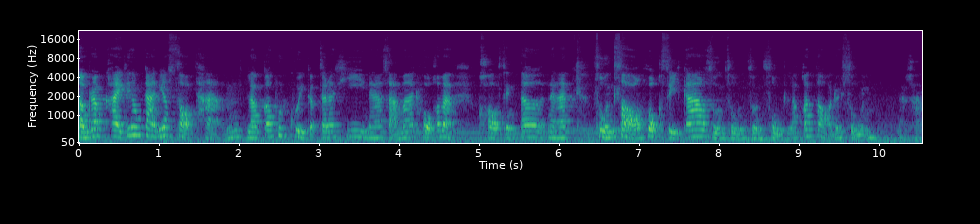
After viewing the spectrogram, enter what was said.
สำหรับใครที่ต้องการที่จะสอบถาม แล้วก็พูดคุยกับเจ้าหน้าที่นะสามารถโทรเข้ามา call center นะคะ026490000 แล้วก็ต่อด้วย0นะคะ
